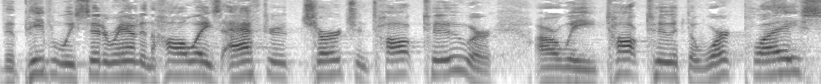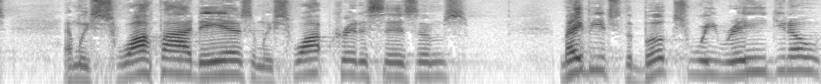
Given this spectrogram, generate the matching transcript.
the people we sit around in the hallways after church and talk to, or are we talk to at the workplace, and we swap ideas and we swap criticisms. Maybe it's the books we read. You know,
